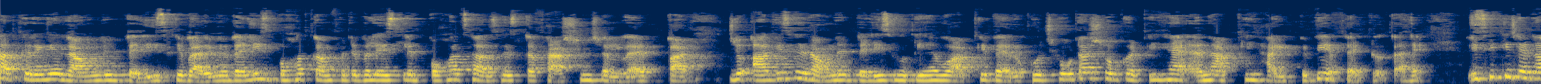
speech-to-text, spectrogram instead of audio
बात करेंगे राउंडेड बेलीज के बारे में। बेलीज बहुत कंफर्टेबल है, इसलिए बहुत साल से इसका फ़ैशन चल रहा है। पर जो आगे से राउंडेड बेलीज होती है, वो आपके पैरों को छोटा शो करती है एंड आपकी हाइट पे भी इफ़ेक्ट होता है। इसी की जगह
